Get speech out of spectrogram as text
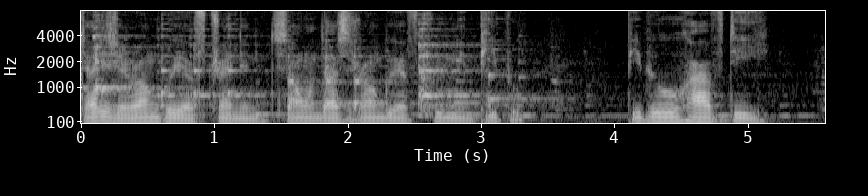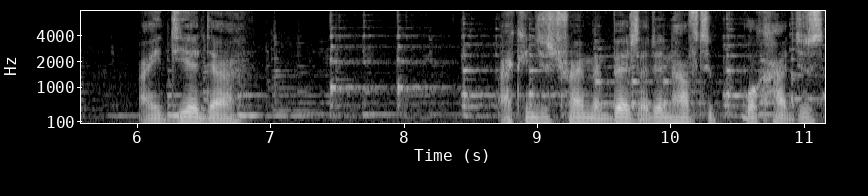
That is a wrong way of training someone. That's a wrong way of grooming people. People who have the idea that i can just try my best. I don't have to work hard. Just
